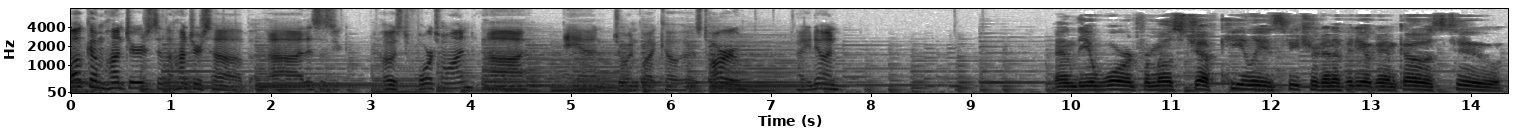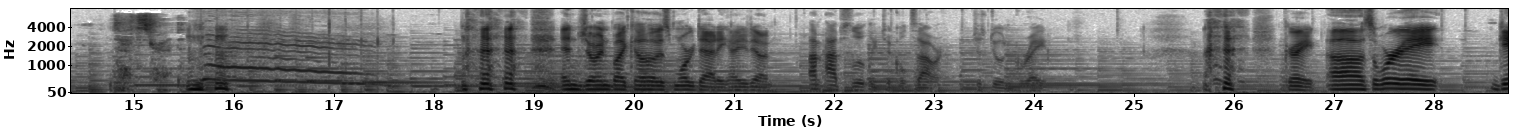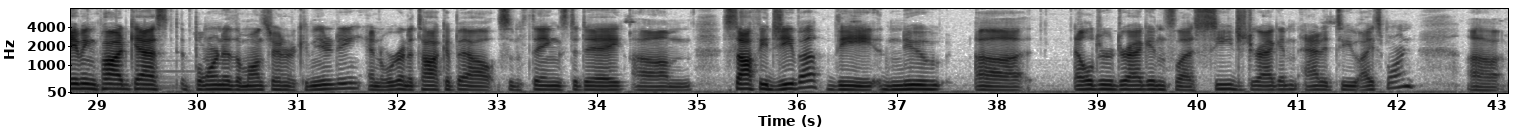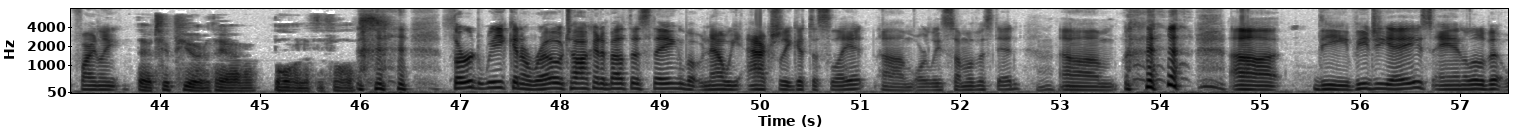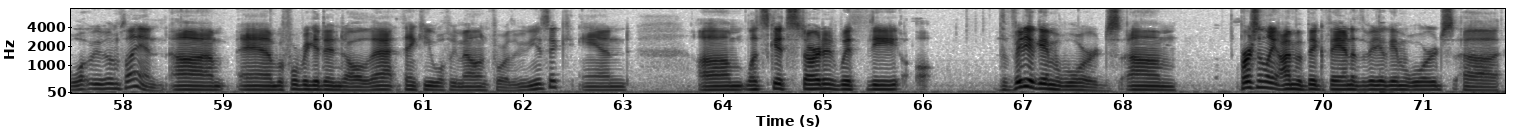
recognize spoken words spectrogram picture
Welcome, hunters, to the Hunters Hub. Uh, this is your host Fortuan, uh, and joined by co-host Haru. How you doing? And the award for most Geoff Keighley's featured in a video game goes to Death Stranding. and joined by co-host Morg Daddy. How you doing? I'm absolutely tickled sour. Just doing great. Great. Uh, so we're a gaming podcast born of the Monster Hunter community, and we're going to talk about some things today. Um, Safi'jiiva, the new uh, Elder Dragon slash Siege Dragon added to Iceborne. Uh, finally, They are too pure, they are born of the Force. third week in a row talking about this thing, but now we actually get to slay it, um, or at least some of us did. Um, uh, the VGAs and a little bit what we've been playing. Um, and before we get into all that, thank you, Wolfie Melon, for the music. And um, let's get started with the the video game awards. Um, personally, I'm a big fan of the video game awards. Uh,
